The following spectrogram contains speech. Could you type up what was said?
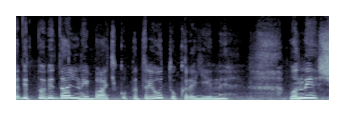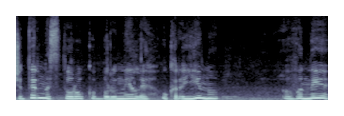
відповідальний батько, патріот України. Вони з 14 року боронили Україну. Вони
